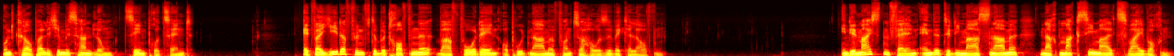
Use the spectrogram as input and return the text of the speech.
und körperliche Misshandlung 10 Prozent. Etwa jeder fünfte Betroffene war vor der Inobhutnahme von zu Hause weggelaufen. In den meisten Fällen endete die Maßnahme nach maximal zwei Wochen.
